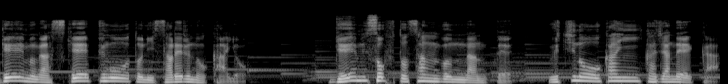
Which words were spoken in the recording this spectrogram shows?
ゲームがスケープゴートにされるのかよ。ゲームソフト3本なんてうちのおかん以下じゃねえか。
